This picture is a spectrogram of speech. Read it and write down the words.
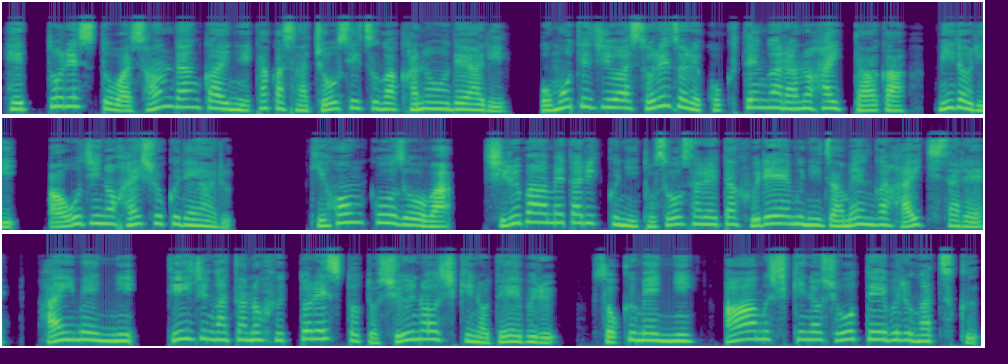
ヘッドレストは3段階に高さ調節が可能であり、表地はそれぞれ黒点柄の入った赤、緑、青地の配色である。基本構造はシルバーメタリックに塗装されたフレームに座面が配置され、背面に T 字型のフットレストと収納式のテーブル、側面にアーム式の小テーブルがつく。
